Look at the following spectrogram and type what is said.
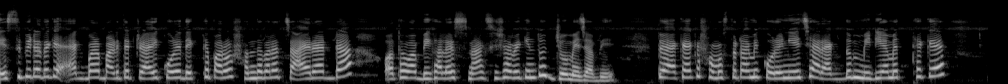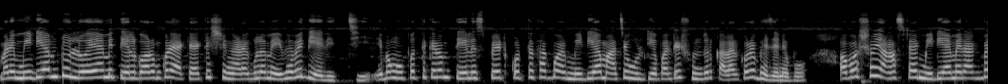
রেসিপিটা থেকে একবার বাড়িতে ট্রাই করে দেখতে পারো। সন্ধ্যাবেলা চায়ের আড্ডা অথবা বিকালের স্ন্যাক্স হিসাবে কিন্তু জমে যাবে। তো একে একে সমস্তটা আমি করে নিয়েছি আর একদম মিডিয়ামের থেকে মানে মিডিয়াম টু লোয়ে আমি তেল গরম করে একে একে সিঙ্গাড়াগুলো আমি এইভাবে দিয়ে দিচ্ছি এবং উপর থেকে এরকম তেল স্প্রেড করতে থাকব আর মিডিয়াম আছে উল্টিয়ে পাল্টে সুন্দর কালার করে ভেজে নেব। অবশ্যই আঁচটা মিডিয়ামে রাখবে,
